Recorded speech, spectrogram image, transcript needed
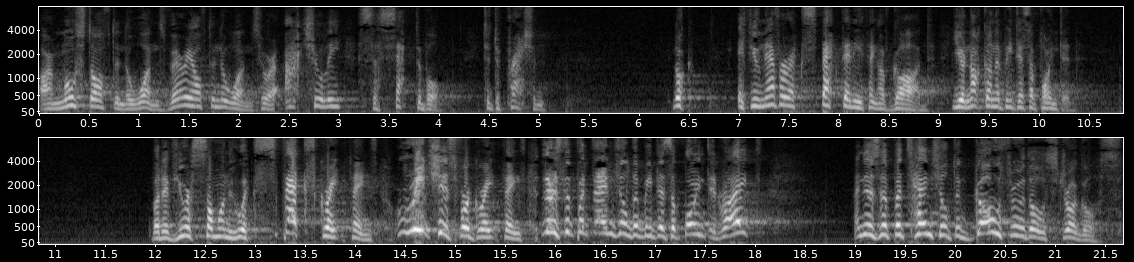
are most often the ones, very often the ones, who are actually susceptible to depression. Look, if you never expect anything of God, you're not going to be disappointed. But if you're someone who expects great things, reaches for great things, there's the potential to be disappointed, right? And there's the potential to go through those struggles.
